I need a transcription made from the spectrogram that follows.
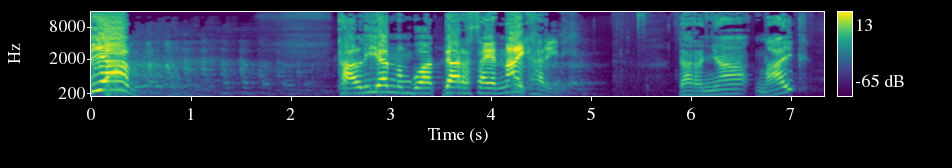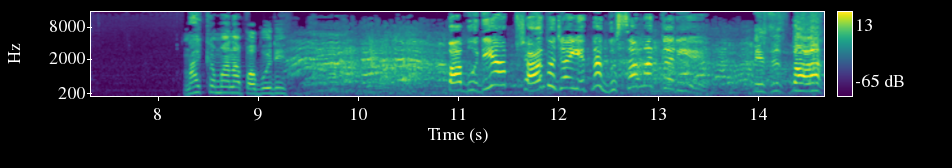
Diam! Kalian membuat darah saya naik hari ini. Darahnya naik? Naik kemana Pak Budi? पाबूडी आप शांत हो जाइए इतना गुस्सा मत करिए Mrs. Palak,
